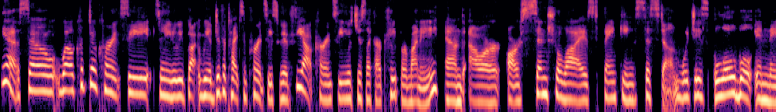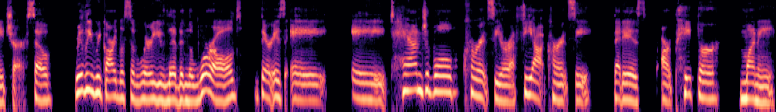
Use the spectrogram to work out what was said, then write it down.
Yeah. So, well, cryptocurrency, so, you know, we've got, we have different types of currencies. We have fiat currency, which is like our paper money and our, our centralized banking system, which is global in nature. So really, regardless of where you live in the world, there is a, a tangible currency or a fiat currency that is our paper money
